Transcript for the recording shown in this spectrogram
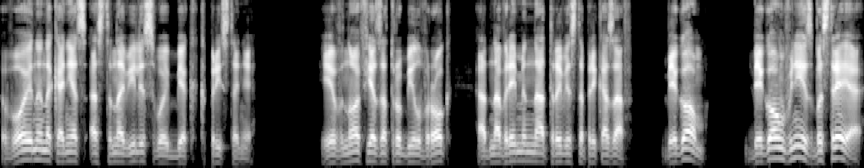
воины, наконец, остановили свой бег к пристани. И вновь я затрубил в рог, одновременно отрывисто приказав «Бегом! Бегом вниз, быстрее!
